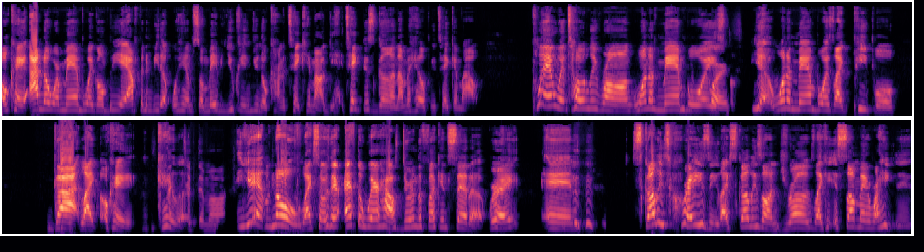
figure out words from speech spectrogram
okay, I know where man boy gonna be at. I'm gonna meet up with him. So maybe you can, you know, kind of take him out. Take this gun. I'm gonna help you take him out. Plan went totally wrong. One of man boys, yeah, one of man boys like people got like okay, Kayla. Tip them off. Yeah, no, like so they're at the warehouse during the fucking setup, right? And Scully's crazy. Like Scully's on drugs. Like it's something right. He,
